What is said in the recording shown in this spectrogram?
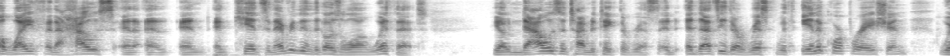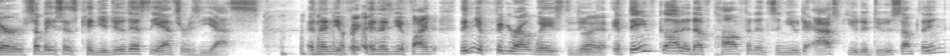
a wife and a house and, and and and kids and everything that goes along with it, you know, now is the time to take the risk. And, and that's either a risk within a corporation where somebody says, can you do this? The answer is yes. And then you, right. and then you find, then you figure out ways to do right. that. If they've got enough confidence in you to ask you to do something,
